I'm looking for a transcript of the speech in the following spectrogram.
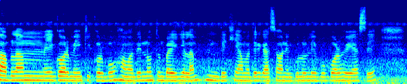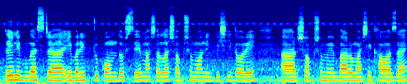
ভাবলাম, এই গরমে কি করব? আমাদের নতুন বাড়ি গেলাম। দেখি আমাদের গাছে অনেকগুলো লেবু বড় হয়ে আছে। তো এই লেবু গাছটা এবার একটু কম ধরছে। মাসাল্লাহ সবসময় অনেক বেশি ধরে আর সবসময় বারো মাসে খাওয়া যায়।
